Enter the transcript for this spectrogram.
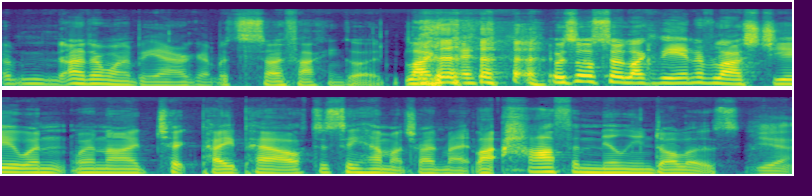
um, I don't want to be arrogant, but it's so fucking good. Like it, it was also like the end of last year when when I checked PayPal to see how much I'd made, like half a million dollars. Yeah,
